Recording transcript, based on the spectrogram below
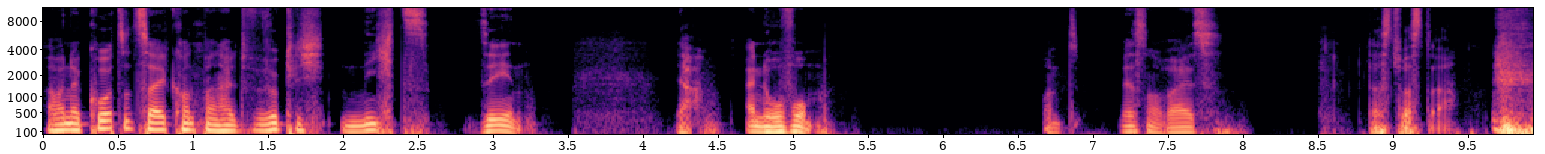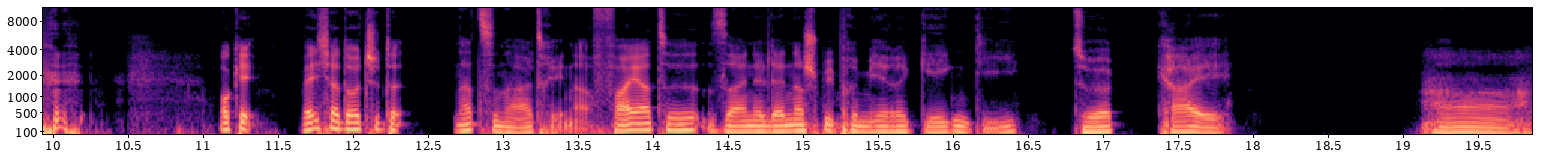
Aber in der kurzen Zeit konnte man halt wirklich nichts sehen. Ja, ein Novum. Und wer es noch weiß, lasst was da. okay, welcher deutsche Nationaltrainer feierte seine Länderspielpremiere gegen die Türkei? Ah.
